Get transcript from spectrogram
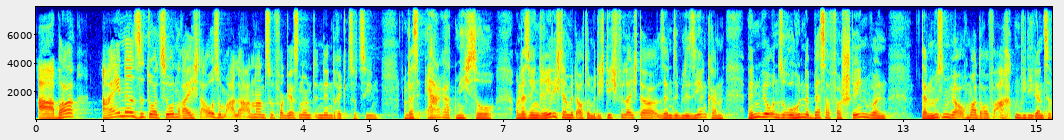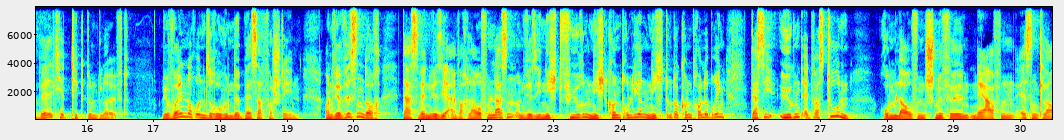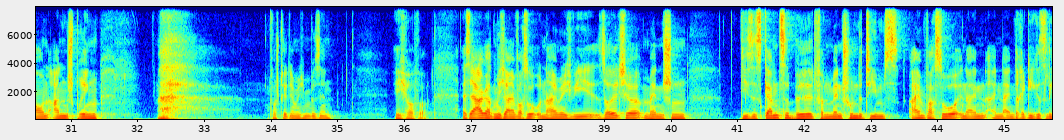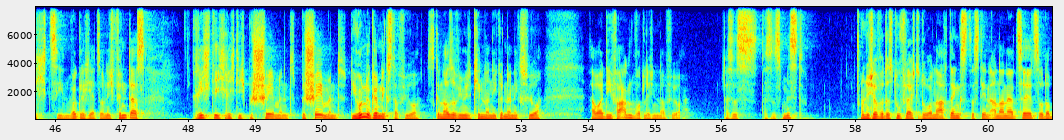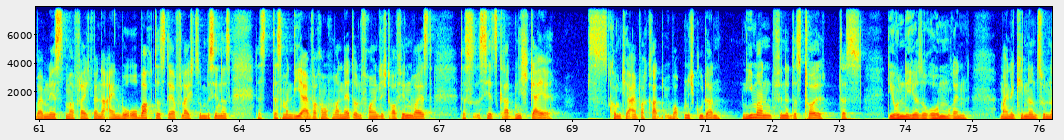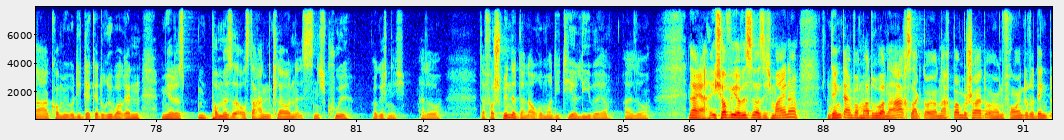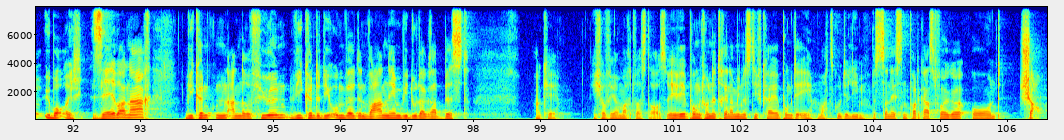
Aber eine Situation reicht aus, um alle anderen zu vergessen und in den Dreck zu ziehen. Und das ärgert mich so. Und deswegen rede ich damit auch, damit ich dich vielleicht da sensibilisieren kann. Wenn wir unsere Hunde besser verstehen wollen, dann müssen wir auch mal darauf achten, wie die ganze Welt hier tickt und läuft. Wir wollen doch unsere Hunde besser verstehen. Und wir wissen doch, dass wenn wir sie einfach laufen lassen und wir sie nicht führen, nicht kontrollieren, nicht unter Kontrolle bringen, dass sie irgendetwas tun rumlaufen, schnüffeln, nerven, Essen klauen, anspringen. Versteht ihr mich ein bisschen? Ich hoffe. Es ärgert mich einfach so unheimlich, wie solche Menschen dieses ganze Bild von Mensch-Hunde-Teams einfach so in ein, ein, ein dreckiges Licht ziehen. Wirklich jetzt. Und ich finde das richtig, richtig beschämend. Beschämend. Die Hunde können nichts dafür. Das ist genauso wie mit Kindern, die können da nichts für. Aber die Verantwortlichen dafür. Das ist, das ist Mist. Und ich hoffe, dass du vielleicht darüber nachdenkst, das den anderen erzählst oder beim nächsten Mal vielleicht, wenn du einen beobachtest, der vielleicht so ein bisschen ist, dass, dass man die einfach auch mal nett und freundlich darauf hinweist, das ist jetzt gerade nicht geil. Es kommt hier einfach gerade überhaupt nicht gut an. Niemand findet das toll, dass die Hunde hier so rumrennen, meine Kindern zu nahe kommen, über die Decke drüber rennen, mir das Pommes aus der Hand klauen, ist nicht cool. Wirklich nicht. Also da verschwindet dann auch immer die Tierliebe. Ja? Also, naja, ich hoffe, ihr wisst, was ich meine. Denkt einfach mal drüber nach, sagt euren Nachbarn Bescheid, euren Freund oder denkt über euch selber nach. Wie könnten andere fühlen? Wie könnte die Umwelt denn wahrnehmen, wie du da gerade bist? Okay. Ich hoffe, ihr macht was draus. www.hundetrainer-stevekeier.de. Macht's gut, ihr Lieben. Bis zur nächsten Podcast-Folge und ciao.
